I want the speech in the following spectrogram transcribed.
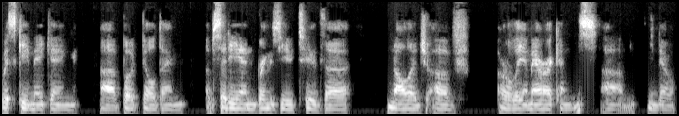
whiskey making, uh, boat building. Obsidian brings you to the knowledge of early Americans, um, you know,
